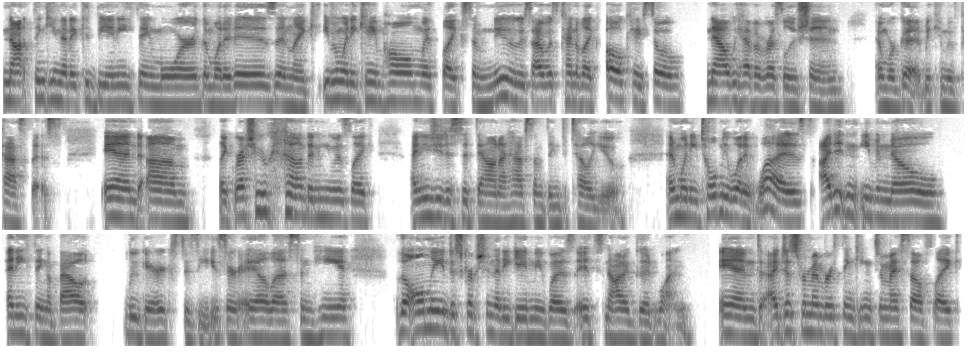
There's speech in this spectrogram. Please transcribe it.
not thinking that it could be anything more than what it is. And like, even when he came home with like some news, I was kind of like, oh, okay, so now we have a resolution and we're good. We can move past this. And um, like rushing around, and he was like, I need you to sit down. I have something to tell you. And when he told me what it was, I didn't even know anything about Lou Gehrig's disease or ALS. And he, the only description that he gave me was, it's not a good one. And I just remember thinking to myself, like,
